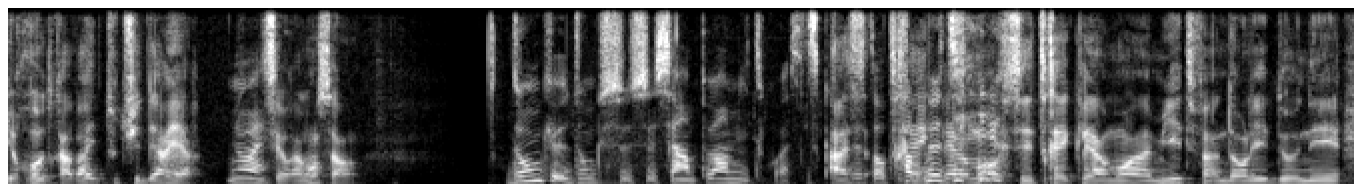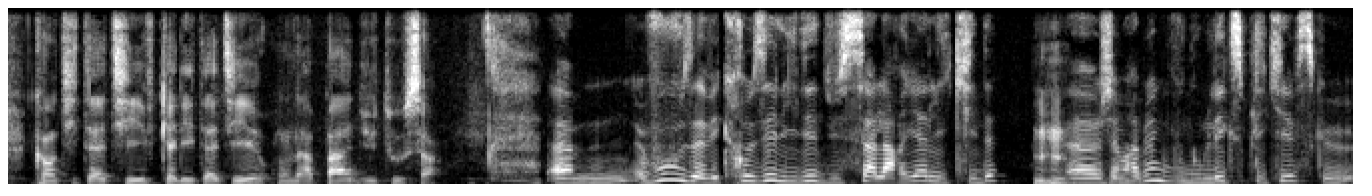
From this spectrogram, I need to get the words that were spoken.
ils retravaillent tout de suite derrière. C'est vraiment ça. Donc, donc c'est un peu un mythe, quoi. C'est ce que ah, vous êtes en train de me dire. C'est très clairement un mythe. Enfin, dans les données quantitatives, qualitatives, on n'a pas du tout ça. Euh, vous, vous avez creusé l'idée du salariat liquide. Mhm. Euh, j'aimerais bien que vous nous l'expliquiez parce que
